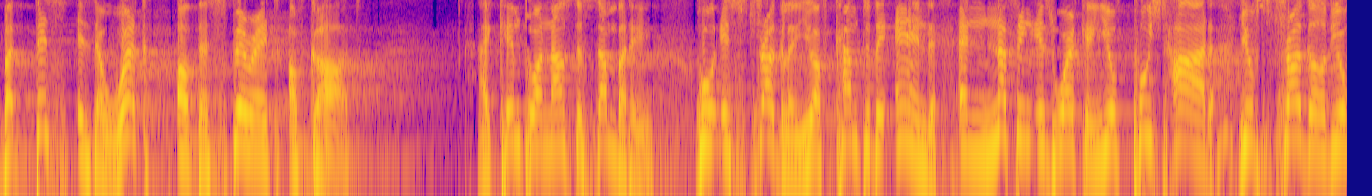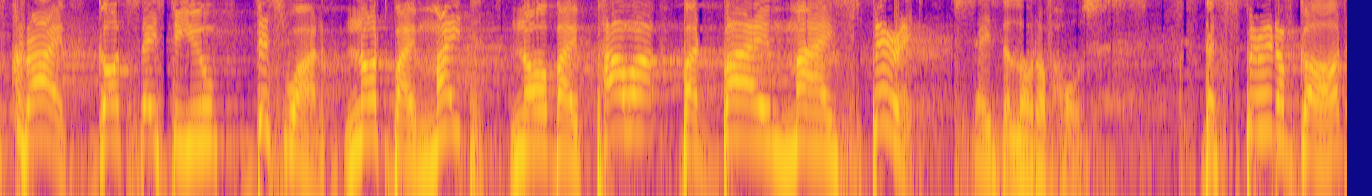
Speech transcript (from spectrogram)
But this is the work of the Spirit of God. I came to announce to somebody who is struggling. You have come to the end and nothing is working. You've pushed hard. You've struggled. You've cried. God says to you, this one, not by might, nor by power, but by my spirit, says the Lord of hosts. The spirit of God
